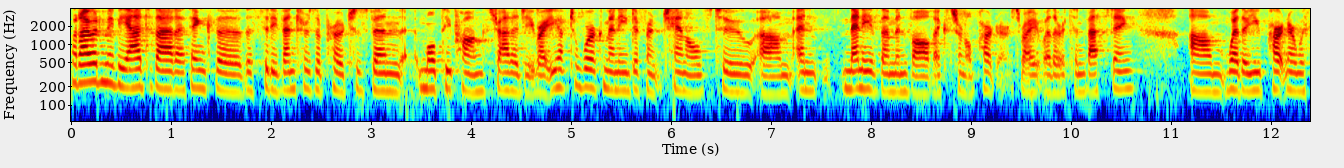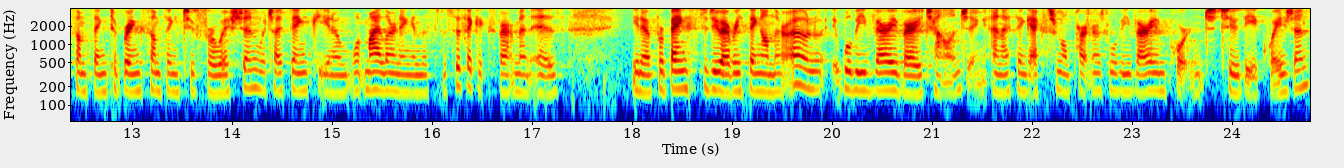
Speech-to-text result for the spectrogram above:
What I would maybe add to that, I think the, the Citi Ventures approach has been multi-pronged strategy, right? You have to work many different channels to, um, and many of them involve external partners, right? Whether it's investing, um, whether you partner with something to bring something to fruition, which I think, you know, what my learning in this specific experiment is, you know, for banks to do everything on their own, it will be very, very challenging. And I think external partners will be very important to the equation,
